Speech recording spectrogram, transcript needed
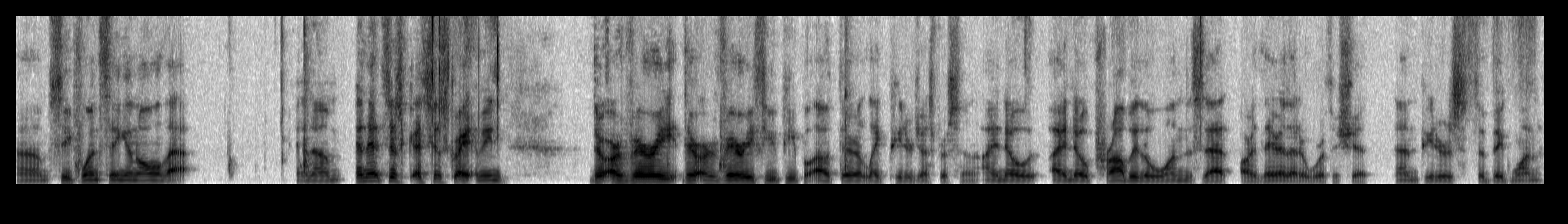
um, sequencing and all that. And um, and it's just it's just great. I mean, there are very there are very few people out there like Peter Jesperson. I know I know probably the ones that are there that are worth a shit, and Peter's the big one.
